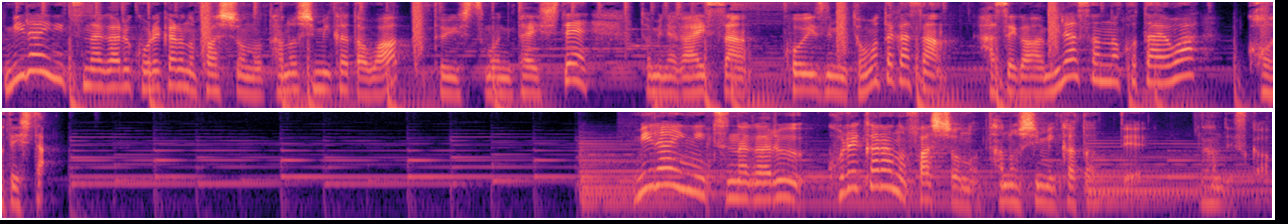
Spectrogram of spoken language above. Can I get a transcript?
未来につながるこれからのファッションの楽しみ方は？という質問に対して富永愛さん小泉智隆さん長谷川美良さんの答えはこうでした。未来につながるこれからのファッションの楽しみ方って何ですか？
